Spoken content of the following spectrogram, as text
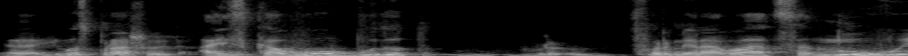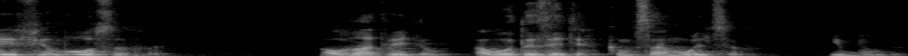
его спрашивают, а из кого будут формироваться новые философы? А он ответил, а вот из этих комсомольцев и будут.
